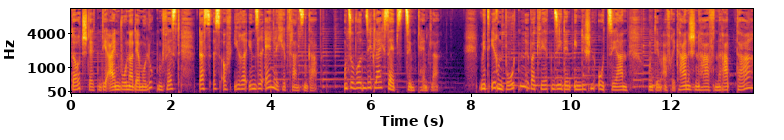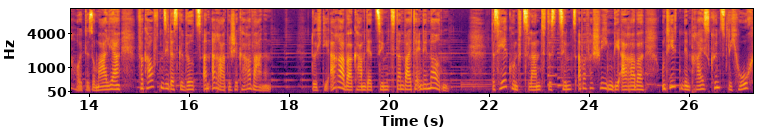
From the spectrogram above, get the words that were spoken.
Dort stellten die Einwohner der Molukken fest, dass es auf ihrer Insel ähnliche Pflanzen gab. Und so wurden sie gleich selbst Zimthändler. Mit ihren Booten überquerten sie den Indischen Ozean und im afrikanischen Hafen Rabta, heute Somalia, verkauften sie das Gewürz an arabische Karawanen. Durch die Araber kam der Zimt dann weiter in den Norden. Das Herkunftsland des Zimts aber verschwiegen die Araber und hielten den Preis künstlich hoch,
